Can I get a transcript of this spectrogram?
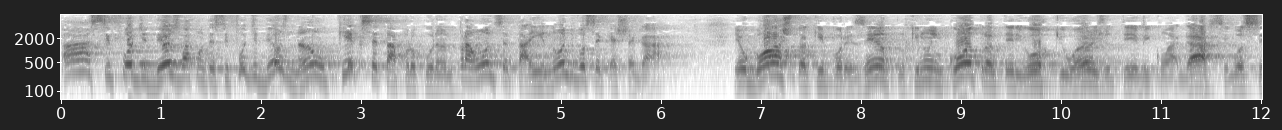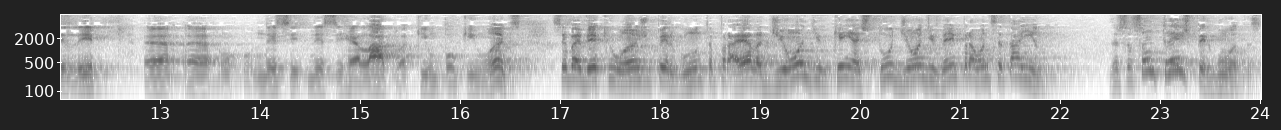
Ah, se for de Deus vai acontecer. Se for de Deus, não. O que, que você está procurando? Para onde você está indo? Onde você quer chegar? Eu gosto aqui, por exemplo, que no encontro anterior que o anjo teve com Agar, se você ler é, é, nesse, nesse relato aqui um pouquinho antes, você vai ver que o anjo pergunta para ela de onde, quem és tu, de onde vem, para onde você está indo. Essas são três perguntas.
